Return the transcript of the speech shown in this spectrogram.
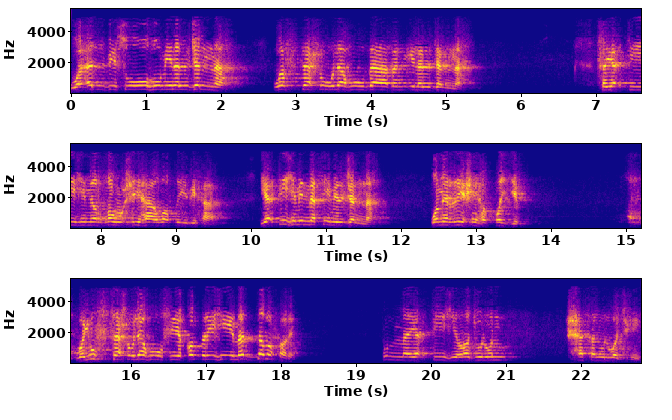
وألبسوه من الجنة وافتحوا له بابا إلى الجنة. فيأتيه من روحها وطيبها يأتيه من نسيم الجنة ومن ريحها الطيب ويفتح له في قبره مد بصره ثم يأتيه رجل حسن الوجه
